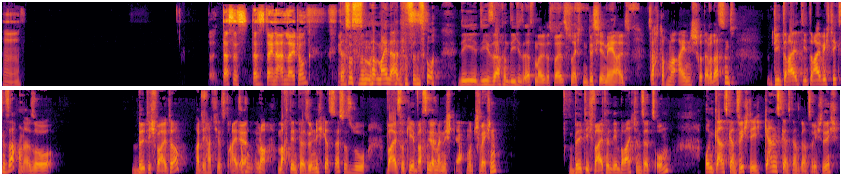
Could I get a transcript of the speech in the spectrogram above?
Hm. Das ist, das ist deine Anleitung? Das ist meine, das sind so die, die Sachen, die ich jetzt erstmal, das war jetzt vielleicht ein bisschen mehr als, sag doch mal einen Schritt, aber das sind die drei, die drei wichtigsten Sachen. Also, bild dich weiter. Hatte, hatte ich jetzt drei ja. Sachen? Genau. Mach den Persönlichkeitstest, dass du weißt, okay, was sind ja. denn meine Stärken und Schwächen? Bild dich weiter in dem Bereich und setz um. Und ganz, ganz wichtig, ganz, ganz, ganz, ganz wichtig,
